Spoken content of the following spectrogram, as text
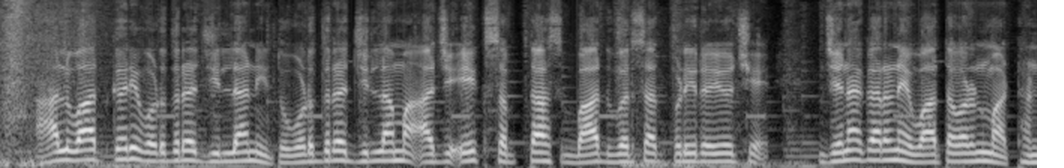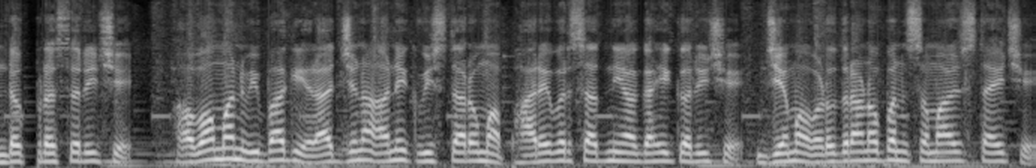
હાલ વાત કરીએ વડોદરા જિલ્લાની, તો વડોદરા જિલ્લામાં આજે એક સપ્તાહ બાદ વરસાદ પડી રહ્યો છે, જેના કારણે વાતાવરણમાં ઠંડક પ્રસરી છે. હવામાન વિભાગે રાજ્યના અનેક વિસ્તારોમાં ભારે વરસાદની આગાહી કરી છે, જેમાં વડોદરાનો પણ સમાવેશ થાય છે.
